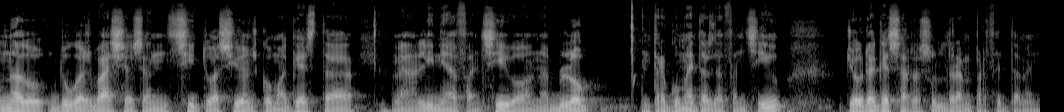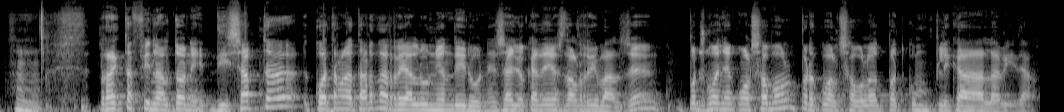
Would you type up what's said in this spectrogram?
una o dues baixes en situacions com aquesta, la línia defensiva, en el bloc, entre cometes, defensiu, jo crec que se resoldran perfectament. Mhm. Recte final, Toni. Dissabte, 4 de la tarda, Real Unión d'Irun. És allò que deies dels rivals, eh? Pots guanyar qualsevol, però qualsevol et pot complicar la vida.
